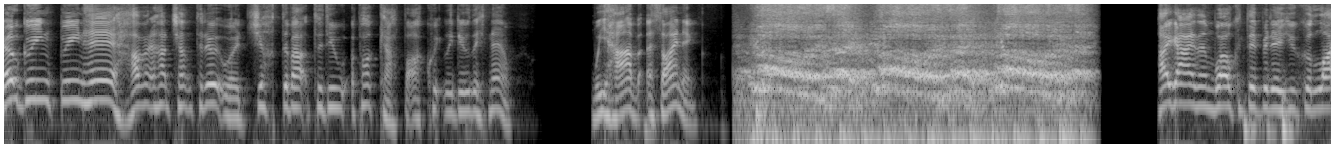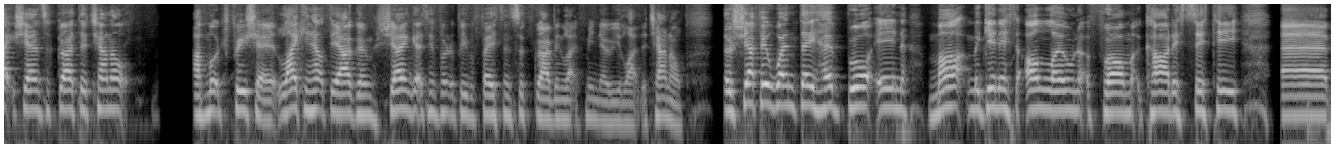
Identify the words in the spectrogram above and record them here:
No green, green here. Haven't had a chance to do it. We're just about to do a podcast, but I'll quickly do this now. We have a signing. Hi guys, and welcome to the video. You could like, share, and subscribe to the channel. I'd much appreciate it. Liking helps the algorithm, sharing gets in front of people's face, and subscribing lets me know you like the channel. So Sheffield Wednesday have brought in Mark McGuinness on loan from Cardiff City. Uh,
